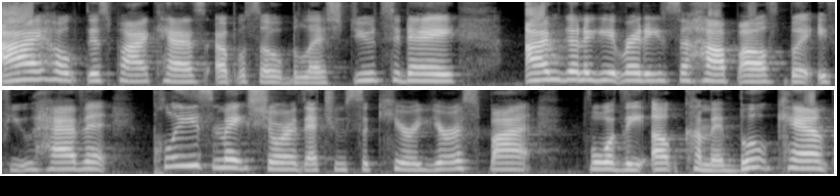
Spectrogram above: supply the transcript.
I hope this podcast episode blessed you today. I'm going to get ready to hop off, but if you haven't, please make sure that you secure your spot for the upcoming boot camp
